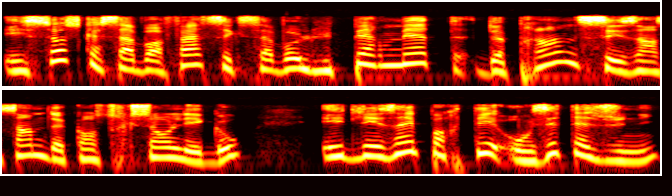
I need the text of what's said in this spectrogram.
Et ça, ce que ça va faire, c'est que ça va lui permettre de prendre ces ensembles de construction Lego et de les importer aux États-Unis,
